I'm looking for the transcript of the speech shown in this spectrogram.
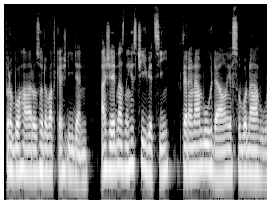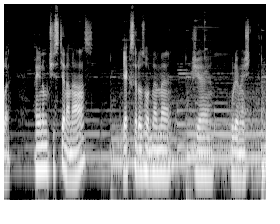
pro Boha rozhodovat každý den. A že jedna z nejhezčích věcí, které nám Bůh dal, je svobodná vůle. A jenom čistě na nás, jak se rozhodneme, že budeme žít.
